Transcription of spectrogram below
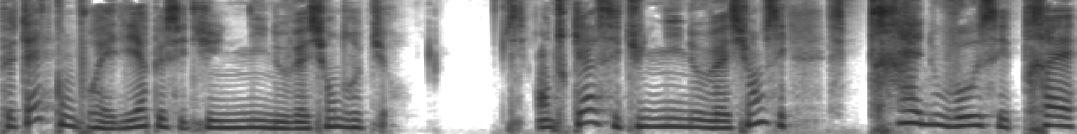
Peut-être qu'on pourrait dire que c'est une innovation de rupture. En tout cas, c'est une innovation, c'est très nouveau, c'est très...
